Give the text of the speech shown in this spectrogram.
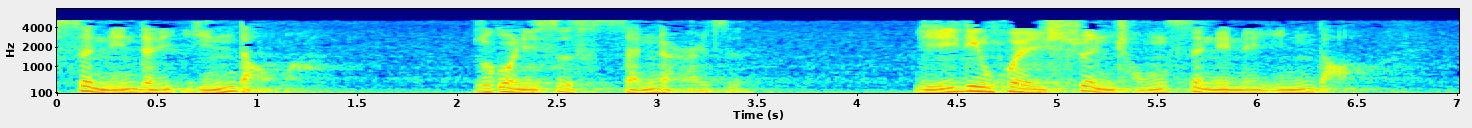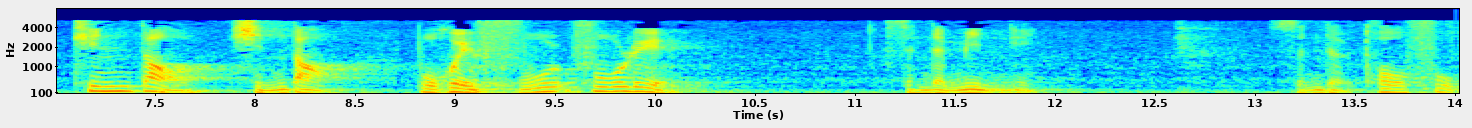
圣灵的引导吗？如果你是神的儿子，你一定会顺从圣灵的引导，听道行道，不会忽忽略神的命令、神的托付，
